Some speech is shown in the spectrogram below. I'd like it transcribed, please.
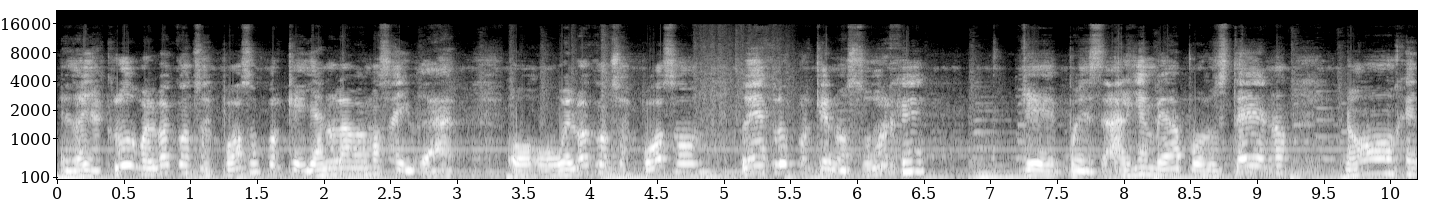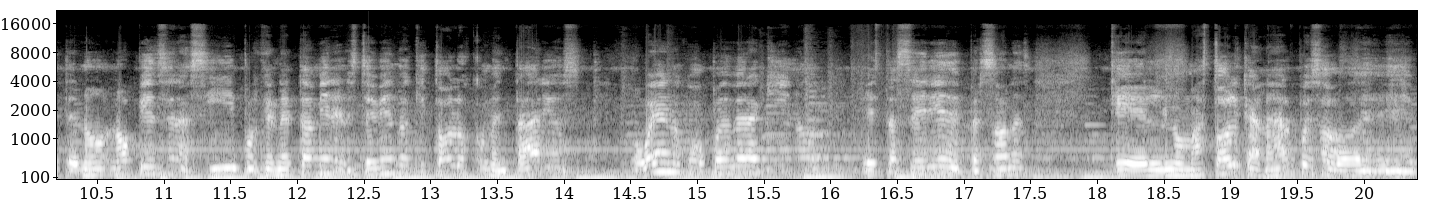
Doña Cruz, vuelva con su esposo porque ya no la vamos a ayudar. O, vuelva con su esposo, Doña Cruz, porque nos surge que pues alguien vea por usted, ¿no? No, gente, no, no piensen así, porque neta, miren, estoy viendo aquí todos los comentarios. O bueno, como pueden ver aquí, ¿no? Esta serie de personas que nomás todo el canal pues eh,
